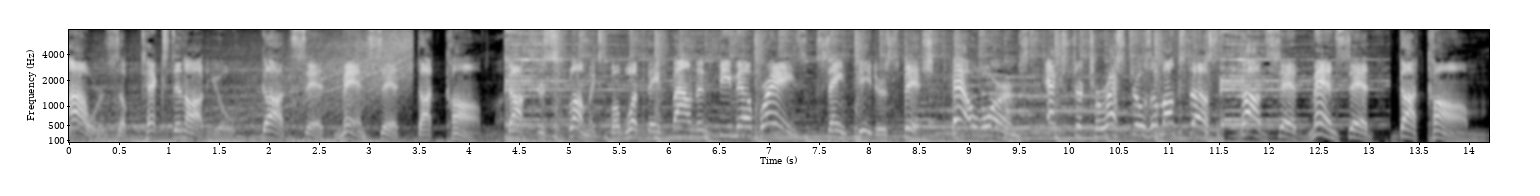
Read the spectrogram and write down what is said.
Hours of text and audio. God said, man said.com. Doctors flummoxed by what they found in female brains. St. Peter's fish, hell worms, extraterrestrials amongst us. God said, man said.com.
